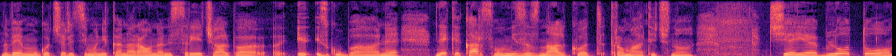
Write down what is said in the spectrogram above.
ne vem, mogoče recimo neka naravna nesreča ali pa izguba, ne, nekaj, kar smo mi zaznali kot traumatično. Če je bilo to.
